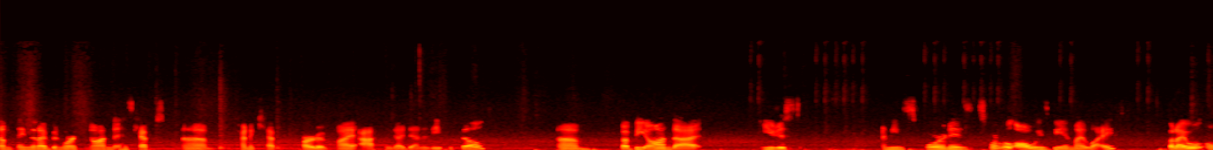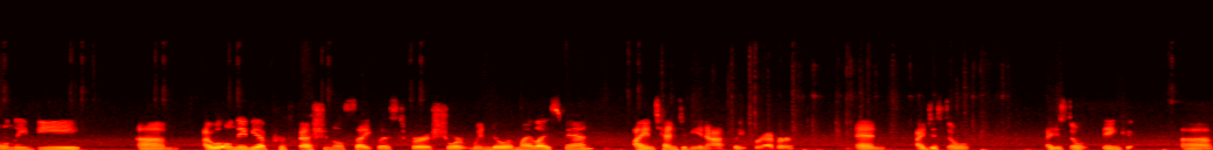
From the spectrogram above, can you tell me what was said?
something that I've been working on that has kept um, kind of kept part of my athlete identity fulfilled. Um, but beyond that, you just, I mean, sport is sport will always be in my life but I will only be um, I will only be a professional cyclist for a short window of my lifespan. I intend to be an athlete forever, and I just don't I just don't think uh,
